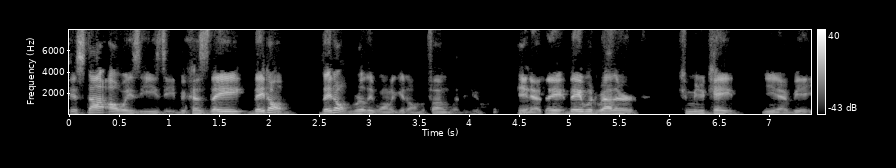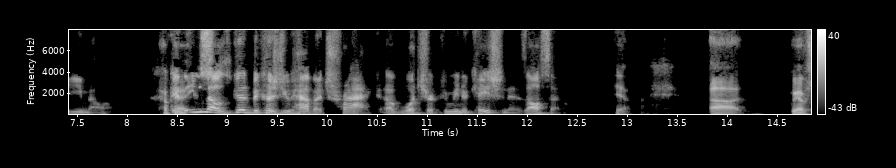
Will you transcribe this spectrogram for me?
it's not always easy because they they don't they don't really want to get on the phone with you. Yeah. You know, they they would rather communicate, you know, via email. Okay. And the email is good because you have a track of what your communication is also. Yeah. Uh, we have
